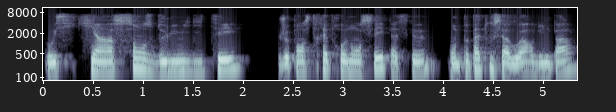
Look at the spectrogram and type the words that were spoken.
aussi qui a un sens de l'humilité, je pense, très prononcé parce que on ne peut pas tout savoir, d'une part.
